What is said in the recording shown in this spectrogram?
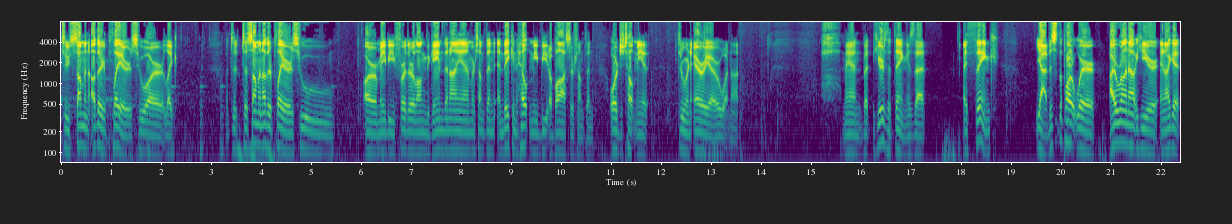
to summon other players who are like to, to summon other players who are maybe further along the game than I am or something and they can help me beat a boss or something or just help me through an area or whatnot. Man, but here's the thing is that I think yeah, this is the part where I run out here and I get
